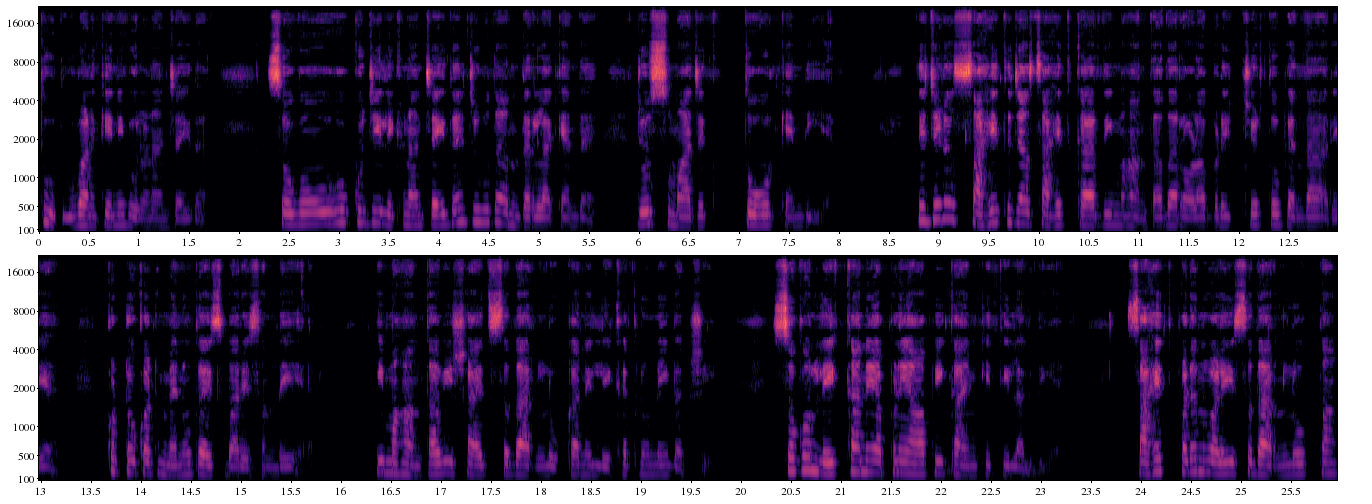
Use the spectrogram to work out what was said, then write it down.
ਧੂਤੂ ਬਣ ਕੇ ਨਹੀਂ ਬੋਲਣਾ ਚਾਹੀਦਾ। ਸਗੋਂ ਉਹ ਕੁਝ ਹੀ ਲਿਖਣਾ ਚਾਹੀਦਾ ਹੈ ਜੋ ਉਹਦਾ ਅੰਦਰਲਾ ਕਹਿੰਦਾ ਹੈ, ਜੋ ਸਮਾਜਿਕ ਤੋਰ ਕਹਿੰਦੀ ਹੈ। ਤੇ ਜਿਹੜਾ ਸਾਹਿਤ ਜਾਂ ਸਾਹਿਤਕਾਰ ਦੀ ਮਹਾਨਤਾ ਦਾ ਰੌਲਾ ਬੜੇ ਚਿਰ ਤੋਂ ਪੈਂਦਾ ਆ ਰਿਹਾ ਹੈ, ਘੱਟੋ ਘੱਟ ਮੈਨੂੰ ਤਾਂ ਇਸ ਬਾਰੇ ਸੰਦੇਹ ਹੈ। ਇਹ ਮਹਾਨਤਾ ਵੀ ਸ਼ਾਇਦ ਸਧਾਰਨ ਲੋਕਾਂ ਨੇ ਲੇਖਕ ਨੂੰ ਨਹੀਂ ਬਖਸ਼ੀ, ਸਗੋਂ ਲੇਖਕਾਂ ਨੇ ਆਪਣੇ ਆਪ ਹੀ ਕਾਇਮ ਕੀਤੀ ਲੱਗਦੀ ਹੈ। ਸਾਹਿਤ ਪੜ੍ਹਨ ਵਾਲੇ ਸਧਾਰਨ ਲੋਕ ਤਾਂ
